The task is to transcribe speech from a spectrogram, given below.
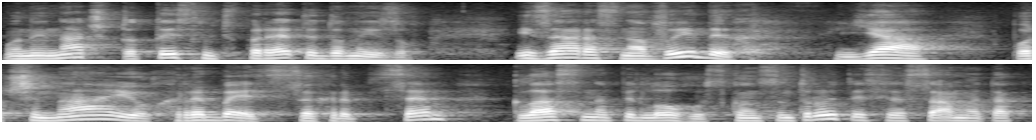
Вони начебто тиснуть вперед і донизу. І зараз на видих я починаю хребець за хребцем класти на підлогу. Сконцентруйтеся саме так,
